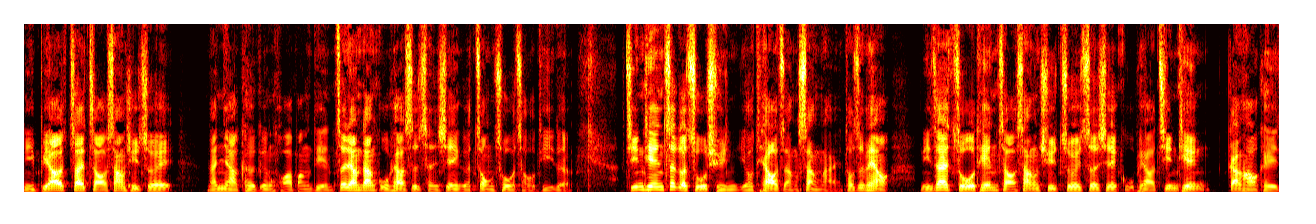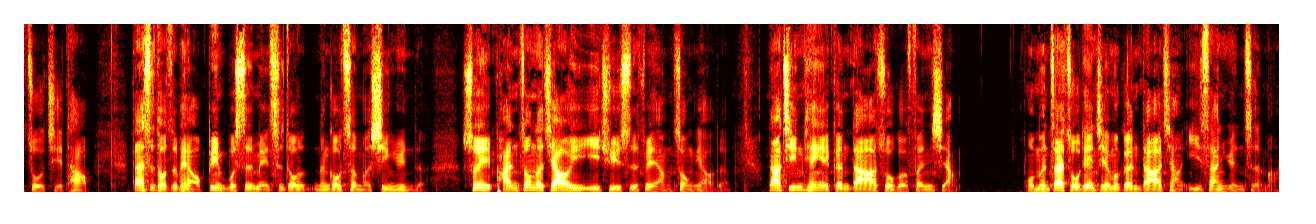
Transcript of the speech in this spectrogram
你不要在早上去追南亚科跟华邦电这两档股票是呈现一个重挫走低的。今天这个族群有跳涨上来，投资朋友，你在昨天早上去追这些股票，今天刚好可以做解套。但是投资朋友并不是每次都能够这么幸运的，所以盘中的交易依据是非常重要的。那今天也跟大家做个分享，我们在昨天节目跟大家讲一三原则嘛。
